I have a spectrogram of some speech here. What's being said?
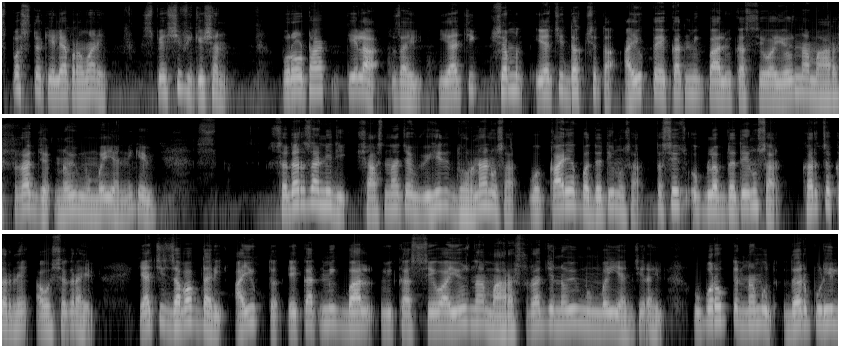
स्पष्ट केल्याप्रमाणे स्पेसिफिकेशन पुरवठा केला जाईल. याची क्षम याची दक्षता आयुक्त एकात्मिक बालविकास सेवा योजना महाराष्ट्र राज्य नवी मुंबई यांनी घ्यावी स- सदरचा निधी शासनाच्या विविध धोरणानुसार व कार्यपद्धतीनुसार तसेच उपलब्धतेनुसार खर्च करणे आवश्यक राहील. याची जबाबदारी आयुक्त एकात्मिक बाल विकास सेवा योजना महाराष्ट्र राज्य नवी मुंबई यांची राहील. उपरोक्त नमूद दर पुढील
